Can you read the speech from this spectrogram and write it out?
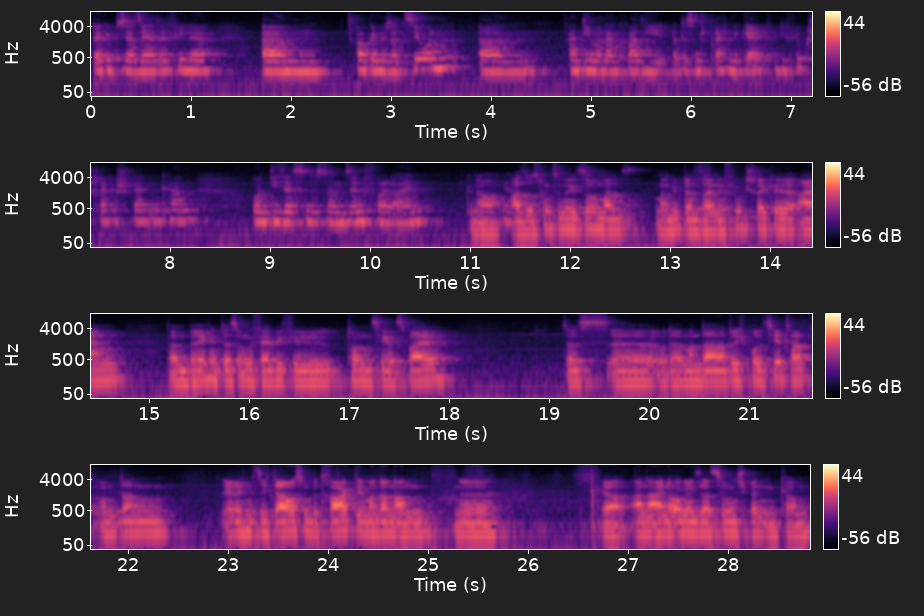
da gibt es ja sehr, sehr viele ähm, Organisationen, ähm, an die man dann quasi das entsprechende Geld für die Flugstrecke spenden kann. Und die setzen das dann sinnvoll ein. Genau, Ja. also es funktioniert so, man, man gibt dann seine Flugstrecke ein, dann berechnet das ungefähr, wie viel Tonnen CO2 das, äh, oder man dadurch produziert hat und dann errechnet sich daraus ein Betrag, den man dann an eine, ja, an eine Organisation spenden kann.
